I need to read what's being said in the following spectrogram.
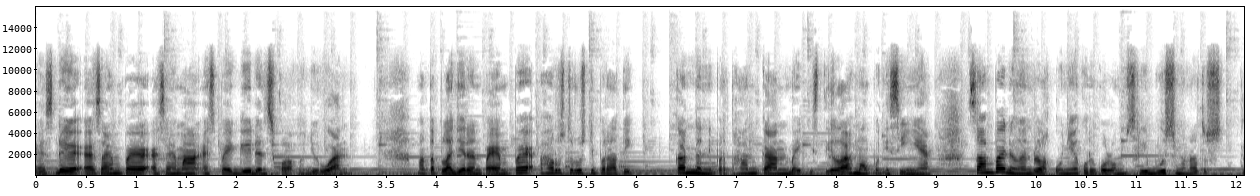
SD, SMP, SMA, SPG, dan sekolah kejuruan. Mata pelajaran PMP harus terus diperhatikan dan dipertahankan baik istilah maupun isinya sampai dengan berlakunya kurikulum 1984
